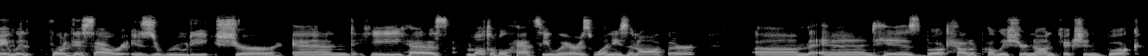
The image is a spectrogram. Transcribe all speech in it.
Me with for this hour is Rudy Shur, and he has multiple hats he wears. One, he's an author, um, and his book, How to Publish Your Nonfiction Book,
